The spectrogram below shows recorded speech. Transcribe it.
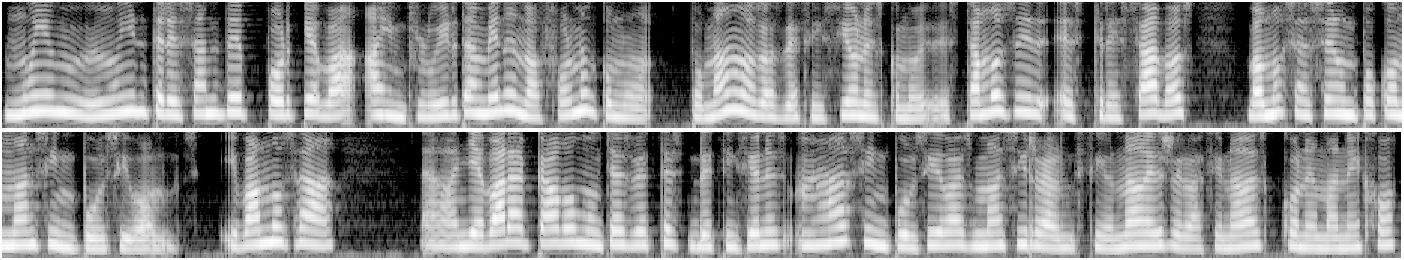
muy, muy interesante porque va a influir también en la forma como tomamos las decisiones, como estamos e, estresados, vamos a ser un poco más impulsivos y vamos a, llevar a cabo muchas veces decisiones más impulsivas, más irracionales relacionadas con el manejo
